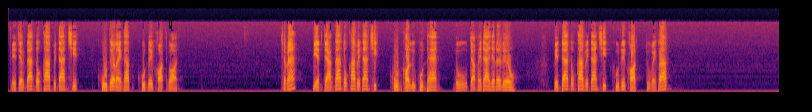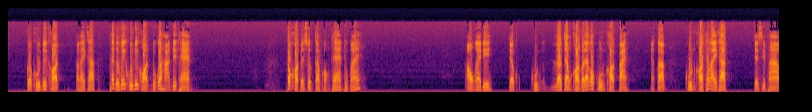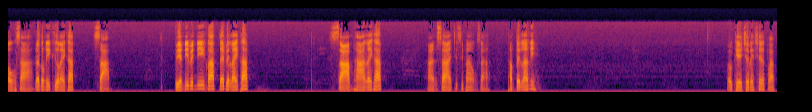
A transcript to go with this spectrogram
เปลี่ยนจากด้านตรงข้ามเป็นด้านชิด คูณด้วยอะไรครับ คูณด้วยคอร์ดก่อนใช่ไหมเปลี่ยนจากด้านตรงข้ามเป็นด้านชิด คูณคอร์ดหรือคูณแทน หนูจำให้ได้จะได้เร็ว เปลี่ยนด้านตรงข้ามเป็นด้านชิด คูณด้วยคอร์ดถูกไหมครับ ก็คูณด้วยคอร์ดอะไรครับ ถ้าหนูไม่คูณด้วยคอร์ดหนูก็หารด้วยแทน เพราะคอร์ดเป็นส่วนกลับของแทนถูกไหม เอาไงดี จะคูณเราจำคอร์ดมาแล้วก็คูณคอร์ดไปนะครับ คูณคอร์ดเท่าไหร่ครับ75 องศา แล้วตรงนี้คืออะไรครับ 3 เปลี่ยนนี้เป็นนี่ครับ ได้เป็นอะไรครับ 3 หารอะไรครับ หารไซน์75 องศาทำเป็นแล้วนี่ โอเคเชิญเลคเชอร์ครับ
